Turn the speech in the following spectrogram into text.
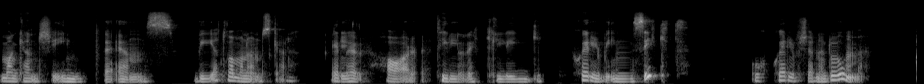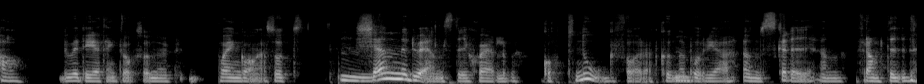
man kanske inte ens vet vad man önskar eller har tillräcklig självinsikt och självkännedom. Ja, det var det jag tänkte också nu på en gång. Alltså, att Mm. Känner du ens dig själv gott nog för att kunna Mm. börja önska dig en framtid?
